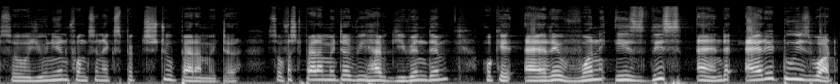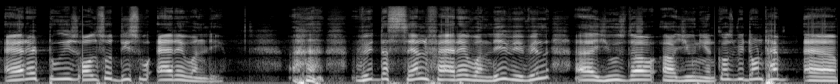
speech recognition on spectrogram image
so union function expects two parameter. So first parameter we have given them. Okay array 1 is this and array 2 is what? Array 2 is also this array only. With the self array only we will uh, use the uh, union because we don't have uh,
